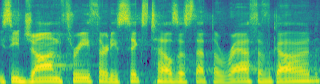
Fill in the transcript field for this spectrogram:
You see, John 3:36 tells us that the wrath of God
